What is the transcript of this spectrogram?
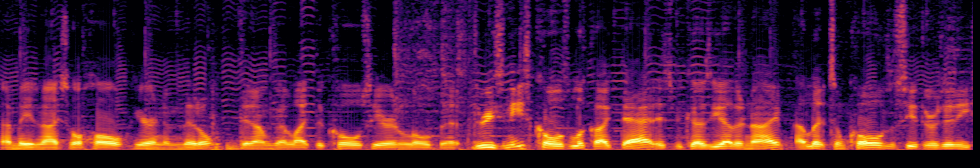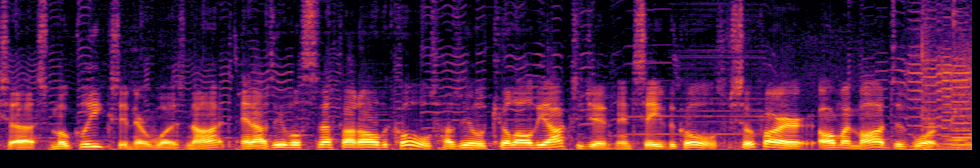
I made a nice little hole here in the middle. Then I'm gonna light the coals here in a little bit. The reason these coals look like that is because the other night I lit some coals to see if there was any uh, smoke leaks and there was not. And I was able to snuff out all the coals. I was able to kill all the oxygen and save the coals. So far, all my mods have worked.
